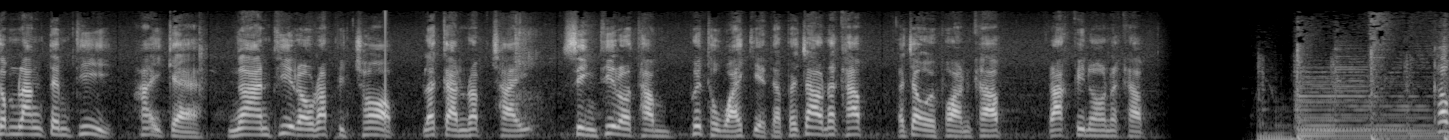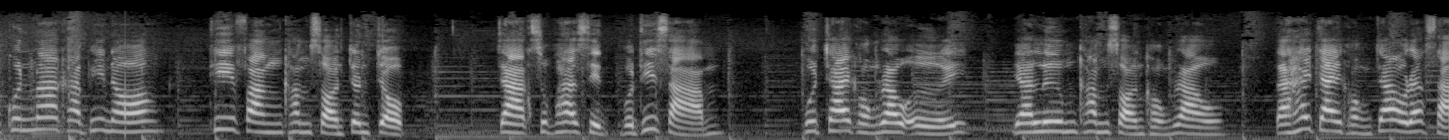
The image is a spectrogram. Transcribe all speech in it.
กำลังเต็มที่ให้แก่ งานที่เรารับผิดชอบ และการรับใช้สิ่งที่เราทำเพื่อถวายเกียรติแด่พระเจ้านะครับพระเจ้าอวยพรครับ รักพี่น้องนะครับ ขอบคุณมากค่ะพี่น้องที่ฟังคำสอนจนจบ จากสุภาษิตบทที่สามผู้ชายของเราเอ๋ยอย่าลืมคำสอนของเรา แต่ให้ใจของเจ้ารักษา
